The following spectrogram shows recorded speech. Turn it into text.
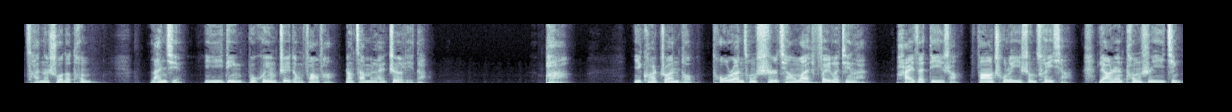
才能说得通。兰姐一定不会用这种方法让咱们来这里的。啪！一块砖头突然从石墙外飞了进来，拍在地上，发出了一声脆响。两人同时一惊。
